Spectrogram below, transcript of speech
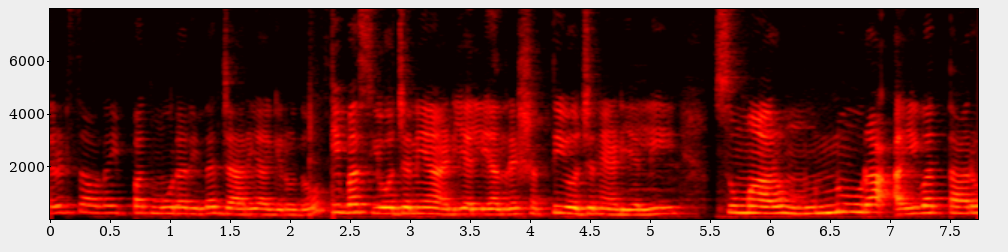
ಎರಡು ಸಾವಿರದ ಇಪ್ಪತ್ತ್ಮೂರರಿಂದ ಜಾರಿಯಾಗಿರೋದು. ಈ ಬಸ್ ಯೋಜನೆಯ ಅಡಿಯಲ್ಲಿ, ಅಂದರೆ ಶಕ್ತಿ ಯೋಜನೆ ಅಡಿಯಲ್ಲಿ ಸುಮಾರು ಮುನ್ನೂರ ಐವತ್ತಾರು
